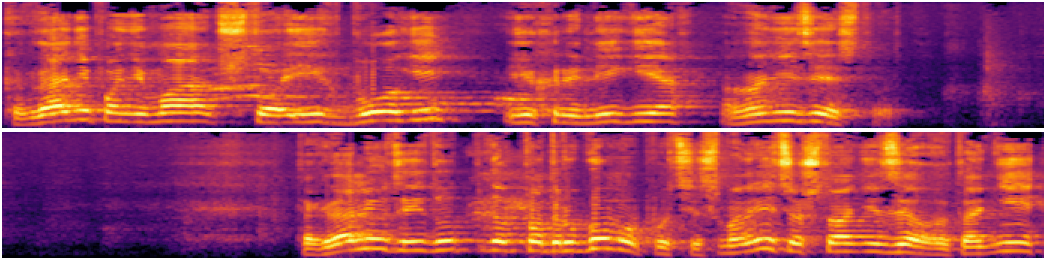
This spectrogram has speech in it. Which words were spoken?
когда они понимают, что их боги, их религия, она не действует. Тогда люди идут по другому пути. Смотрите, что они делают. Они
